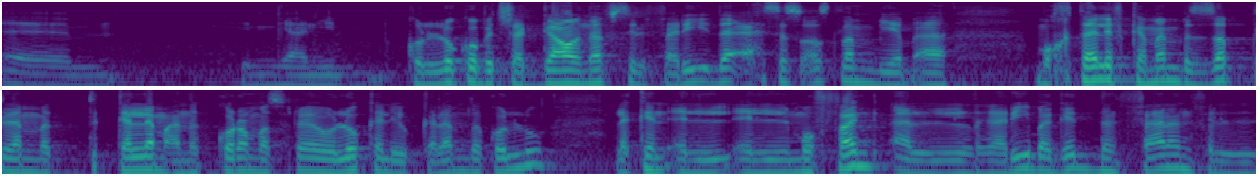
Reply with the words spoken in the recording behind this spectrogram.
آم، يعني كلكم بتشجعوا نفس الفريق ده إحساس أصلا بيبقى مختلف كمان بالظبط لما تتكلم عن الكرة المصرية ولوكالي والكلام ده كله لكن ال- المفاجأة الغريبة جدا فعلا في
